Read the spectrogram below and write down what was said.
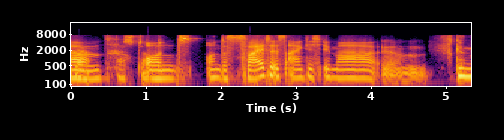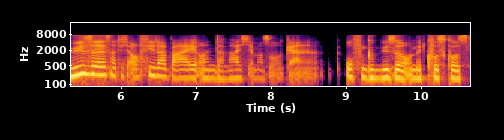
Ja, ähm, das stimmt. Und, und das Zweite ist eigentlich immer, ähm, Gemüse ist natürlich auch viel dabei und da mache ich immer so gerne Ofengemüse und mit Couscous.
